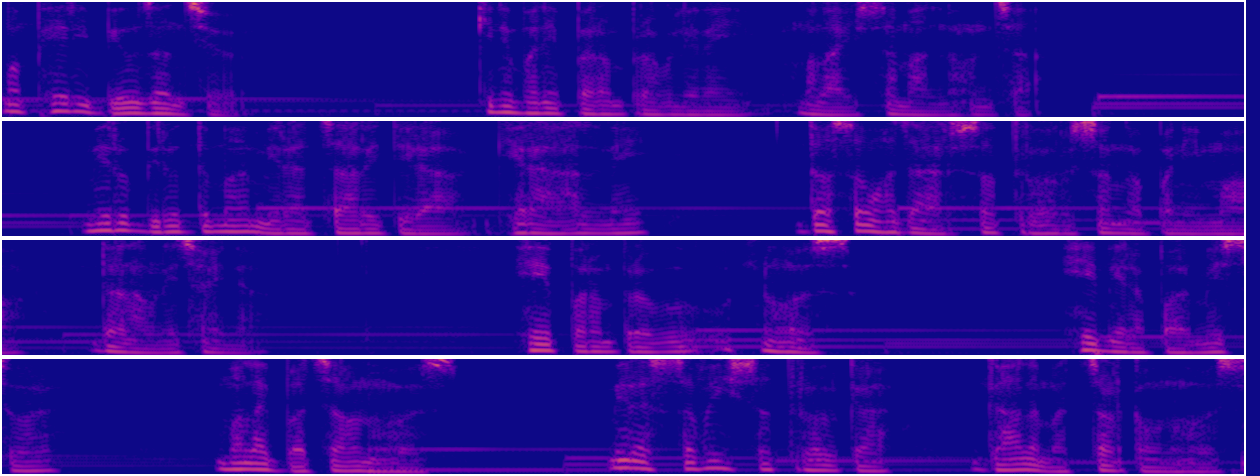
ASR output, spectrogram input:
म फेरि बिउजन्छु किनभने परमप्रभुले नै मलाई सम्हाल्नुहुन्छ। मेरो विरुद्धमा मेरा चारैतिर घेरा हाल्ने दसौँ हजार शत्रुहरूसँग पनि म डराउने छैन। हे परमप्रभु उठ्नुहोस्। हे मेरा परमेश्वर मलाई बचाउनुहोस्। मेरा सबै शत्रुहरूका गालामा चड्काउनुहोस्।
